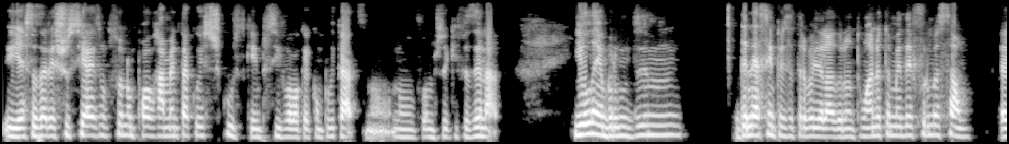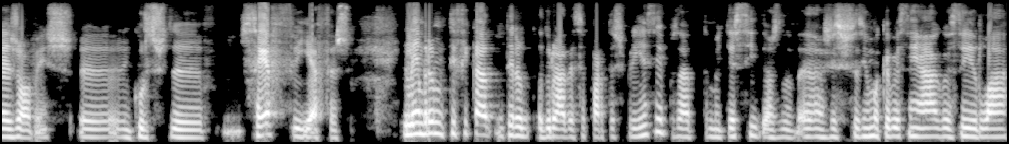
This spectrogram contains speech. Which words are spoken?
E estas áreas sociais, uma pessoa não pode realmente estar com esse discurso que é impossível ou que é complicado, senão não vamos aqui fazer nada. E eu lembro-me de de nessa empresa trabalhei lá durante um ano, eu também dei formação a jovens uh, em cursos de CEF e EFAS. E lembro-me de ter ficado, ter adorado essa parte da experiência, apesar de também ter sido, às, às vezes fazia uma cabeça em água, sair de lá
